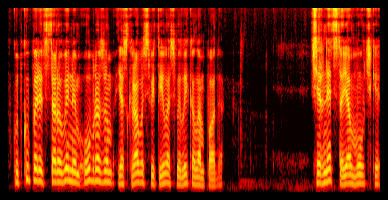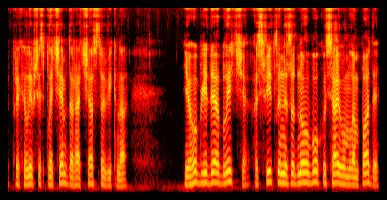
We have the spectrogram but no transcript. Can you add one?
в кутку перед старовинним образом яскраво світилась велика лампада. Чернець стояв мовчки, прихилившись плечем до радчастого вікна. Його бліде обличчя, освітлене з одного боку сяйвом лампади,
